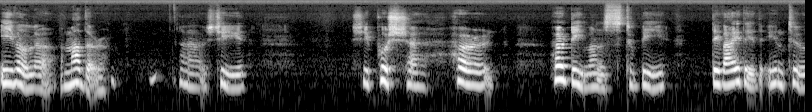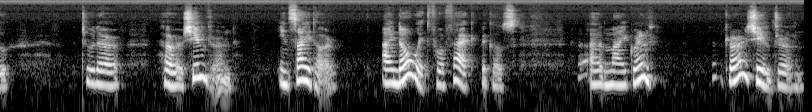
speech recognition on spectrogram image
evil uh, mother uh, she she pushed uh, her her demons to be divided into to their her children inside her. I know it for a fact because uh, my grand grandchildren,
